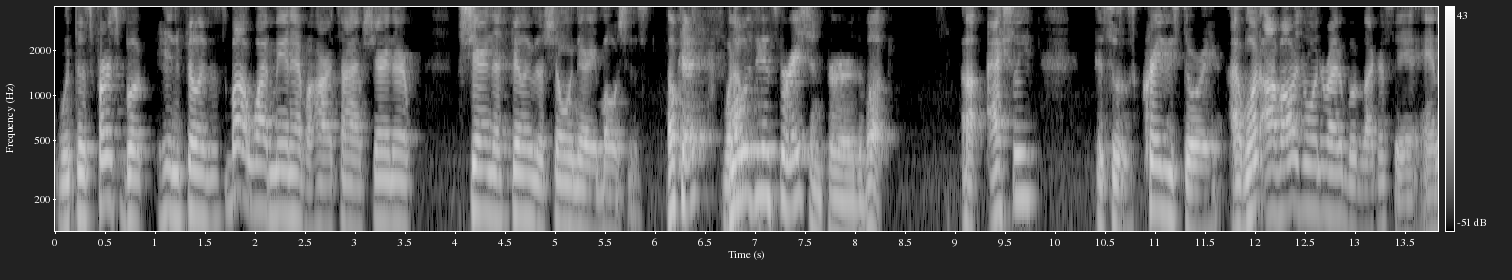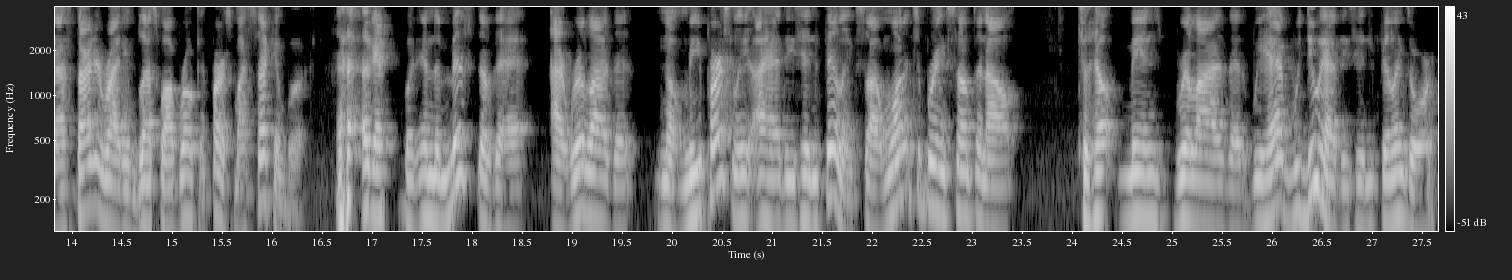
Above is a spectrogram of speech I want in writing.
with this first book, Hidden Feelings, it's about why men have a hard time sharing their sharing their feelings or showing their emotions. Okay. What What, I- was the inspiration for the book? Uh, actually, it's a crazy story. I want. I've always wanted to write a book, like I said, and I started writing Blessed While Broken first, my second book. okay. But in the midst of that, I realized that, you know, me personally, I had these hidden feelings. So I wanted to bring something out to help men realize that we have, we do have these hidden feelings or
